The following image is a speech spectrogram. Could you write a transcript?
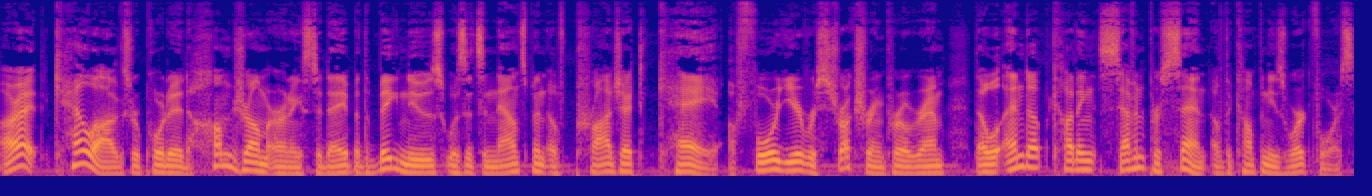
All right, Kellogg's reported humdrum earnings today, but the big news was its announcement of Project K, a four year restructuring program that will end up cutting 7% of the company's workforce.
